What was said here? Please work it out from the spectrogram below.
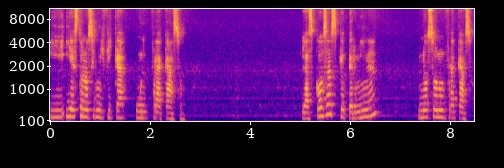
Y, esto no significa un fracaso. Las cosas que terminan no son un fracaso,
